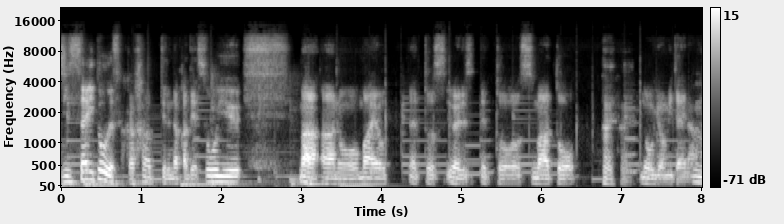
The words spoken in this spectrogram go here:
実際どうですか関わってる中でそういう、まあ、あの前を、えっと、いわゆる、えっと、スマートはいはい。農業みたいなうん。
